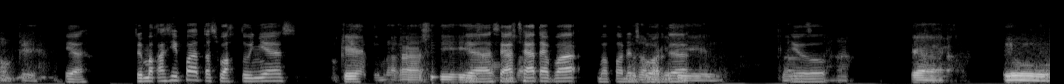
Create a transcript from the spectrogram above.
Oke, Terima kasih Pak atas waktunya. oke, terima kasih. Ya sehat-sehat ya Pak, Bapak dan Sama-sama, keluarga. Kevin. Selamat Yuk. Ya, yuk.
